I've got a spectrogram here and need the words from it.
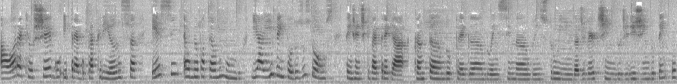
a hora que eu chego e prego para criança esse é o meu papel no mundo. E aí vem todos os dons. Tem gente que vai pregar cantando, pregando, ensinando, instruindo, advertindo, dirigindo. Tem, um,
